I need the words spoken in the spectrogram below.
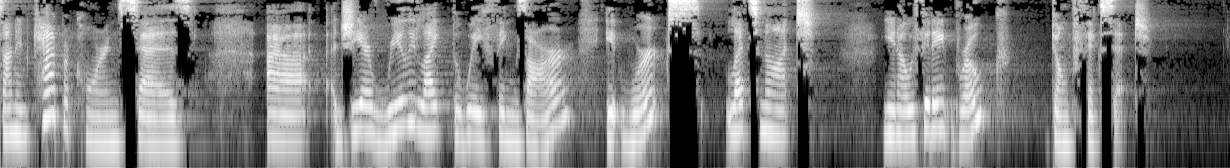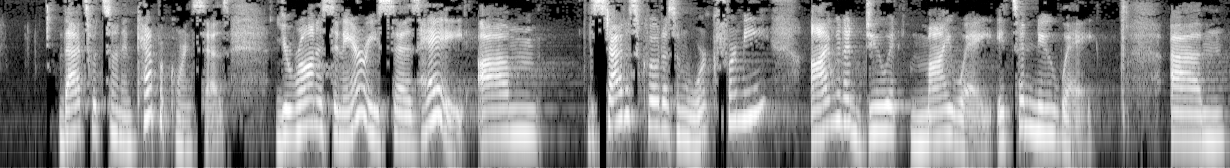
Sun in Capricorn says, uh, gee, I really like the way things are. It works. Let's not, you know, if it ain't broke, don't fix it. That's what Sun in Capricorn says. Uranus in Aries says, hey, um, the status quo doesn't work for me. I'm going to do it my way. It's a new way. Um,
